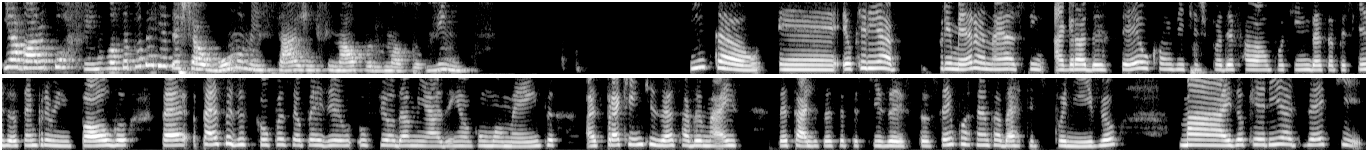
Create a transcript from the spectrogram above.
E agora, por fim, você poderia deixar alguma mensagem final para os nossos ouvintes? Então, é, eu queria primeiro, né, assim, agradecer o convite de poder falar um pouquinho dessa pesquisa. Eu sempre me empolgo. peço desculpas se eu perdi o fio da meada em algum momento, mas para quem quiser saber mais detalhes dessa pesquisa, eu estou 100% aberta e disponível. Mas eu queria dizer que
